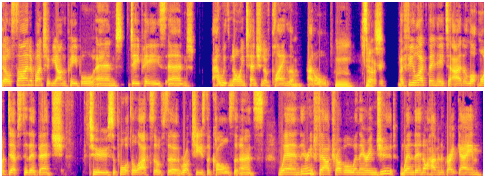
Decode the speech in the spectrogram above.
they'll sign a bunch of young people and DPs and with no intention of playing them at all. Mm, So Yes. I feel like they need to add a lot more depth to their bench to support the likes of the Roccis, the Coles, the Ernsts when they're in foul trouble, when they're injured, when they're not having a great game,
